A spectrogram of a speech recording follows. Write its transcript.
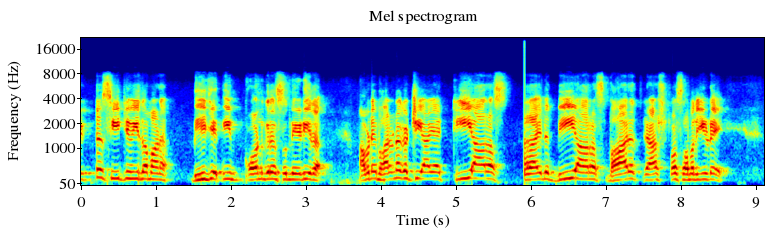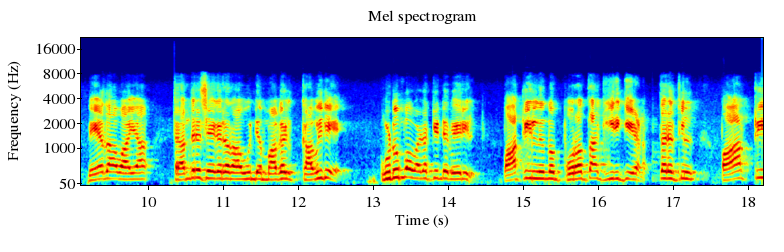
എട്ട് സീറ്റ് വീതമാണ് ബി ജെ പിയും കോൺഗ്രസും നേടിയത്. അവിടെ ഭരണകക്ഷിയായ ടി ആർ എസ് അതായത് B R S Bharat Rashtra സമിതിയുടെ നേതാവായ ചന്ദ്രശേഖര റാവുവിന്റെ മകൾ കവിതയെ കുടുംബ വഴക്കിന്റെ പേരിൽ പാർട്ടിയിൽ നിന്നും പുറത്താക്കിയിരിക്കുകയാണ്. അത്തരത്തിൽ പാർട്ടി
